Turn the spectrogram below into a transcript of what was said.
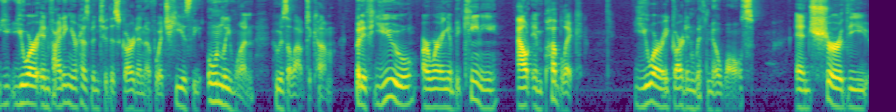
you, are inviting your husband to this garden of which he is the only one who is allowed to come. But if you are wearing a bikini out in public, you are a garden with no walls. And sure, the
